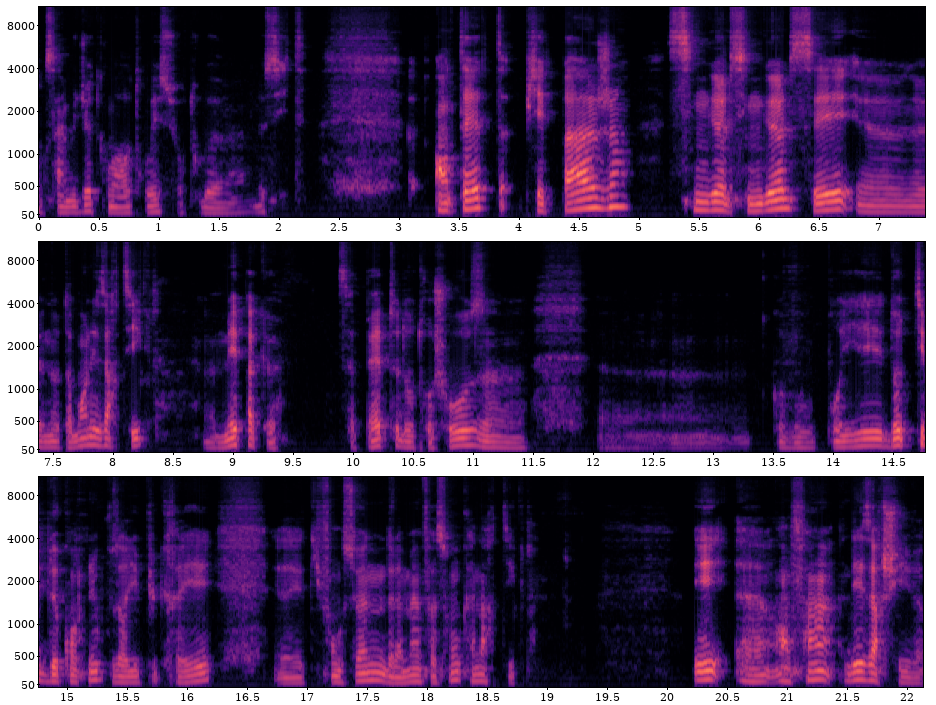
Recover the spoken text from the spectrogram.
donc c'est un budget qu'on va retrouver sur tout le, site. En tête, pied de page, single, single, c'est euh, notamment les articles, mais pas que. Ça peut être d'autres choses euh, que vous pourriez, d'autres types de contenus que vous auriez pu créer euh, qui fonctionnent de la même façon qu'un article. Et enfin, les archives.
